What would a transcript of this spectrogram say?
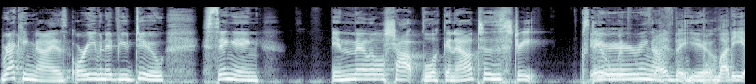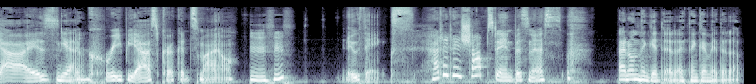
recognize, or even if you do, singing in their little shop, looking out to the street, staring up at you, bloody eyes, yeah, creepy ass crooked smile. Mm-hmm. No thanks. How did his shop stay in business? I don't think it did. I think I made that up.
